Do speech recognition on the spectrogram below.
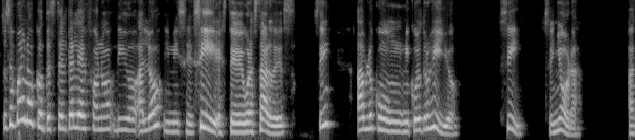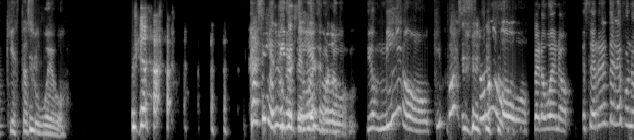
Entonces, bueno, contesté el teléfono, digo, aló, y me dice, sí, este, buenas tardes. ¿Sí? Hablo con Nicole Trujillo. Sí, señora, aquí está su huevo. Casi le tiro el teléfono. Dios mío, ¿qué pasó? Pero bueno, cerré el teléfono,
